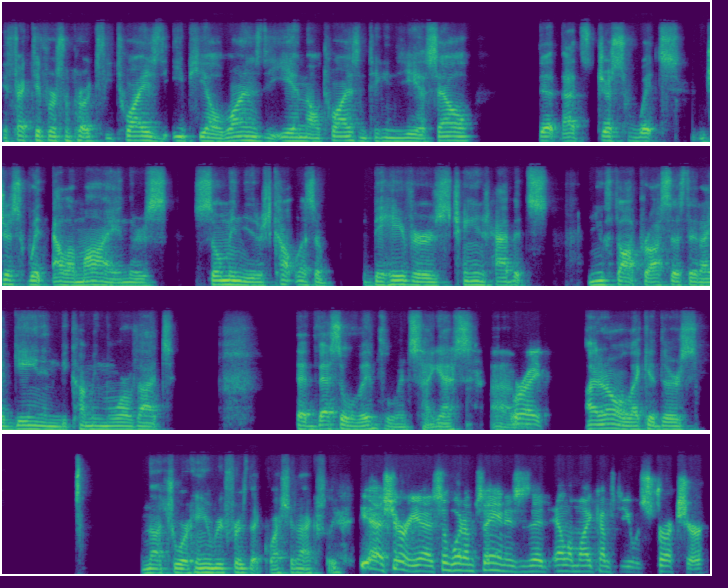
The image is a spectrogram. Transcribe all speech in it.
effective personal productivity twice, the EPL once, the EML twice, and taking the ESL. That that's just with just with LMI, and there's so many. There's countless of behaviors, change habits, new thought process that I've gained in becoming more of that that vessel of influence, I guess. Um, right. I don't know. Like it, there's I'm not sure. Can you rephrase that question actually? Yeah, sure. Yeah. So what I'm saying is, that LMI comes to you with structure,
